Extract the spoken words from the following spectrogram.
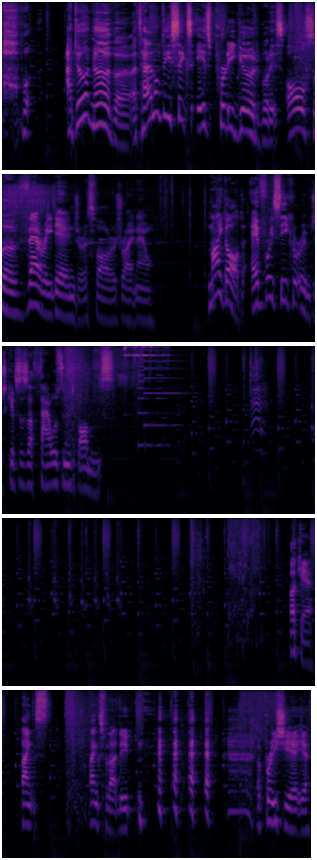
Oh, but I don't know, though. Eternal D6 is pretty good, but it's also very dangerous for us right now. My god, every secret room just gives us a thousand bombs. Okay, thanks. Thanks for that, dude. Appreciate you.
